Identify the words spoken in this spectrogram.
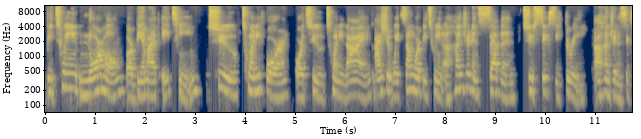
between normal or BMI of 18 to 24 or to 29, I should weigh somewhere between 107 to 63, 163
